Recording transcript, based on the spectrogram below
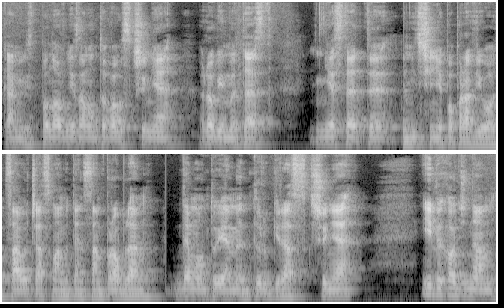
Kamil ponownie zamontował skrzynię, robimy test. Niestety nic się nie poprawiło, cały czas mamy ten sam problem. Demontujemy drugi raz skrzynię i wychodzi nam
